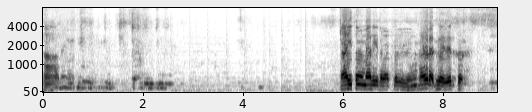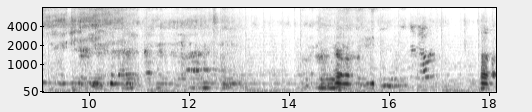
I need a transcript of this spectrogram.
હા. હા એ તો હું મારી રીતે વાત કરું છું. હું નવરા જોઈ વેચતો હા.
